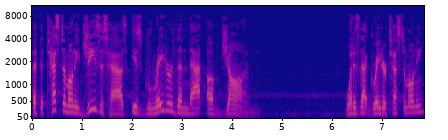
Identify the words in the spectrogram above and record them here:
that the testimony Jesus has is greater than that of John. What is that greater testimony?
